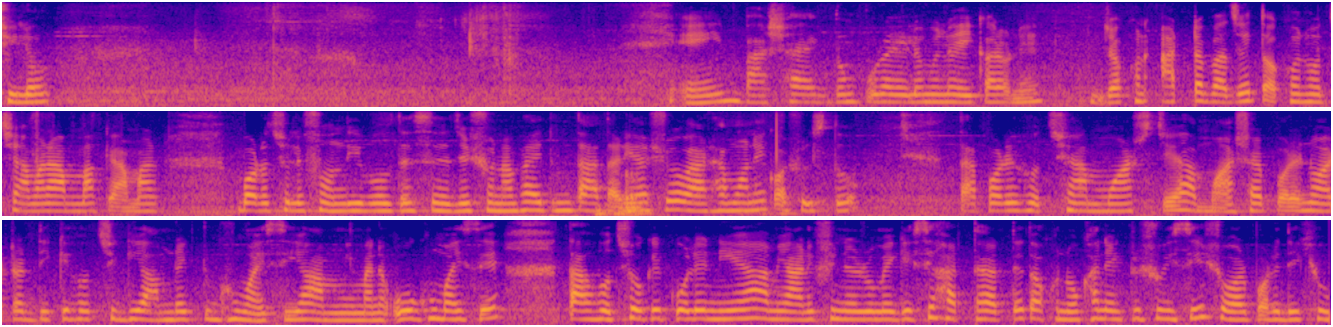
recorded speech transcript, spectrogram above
ছিল। এই বাসা একদম পুরো এলোমেলো এই কারণে। যখন আটটা বাজে তখন হচ্ছে আমার আম্মাকে আমার বড় ছেলে ফোন দিয়ে বলতেছে যে, সোনা ভাই, তুমি তাড়াতাড়ি আসো, আরহাম অনেক অসুস্থ। তারপরে হচ্ছে আম্মু আসছে। আম্মু আসার পরে নয়টার দিকে হচ্ছে গিয়ে আমরা একটু ঘুমাইছি। আমি মানে ও ঘুমাইছে, তা হচ্ছে ওকে কোলে নিয়ে আমি আরিফিনের রুমে গেছি হাঁটতে হাঁটতে। তখন ওখানে একটু শুইছি, শোয়ার পরে দেখি ও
